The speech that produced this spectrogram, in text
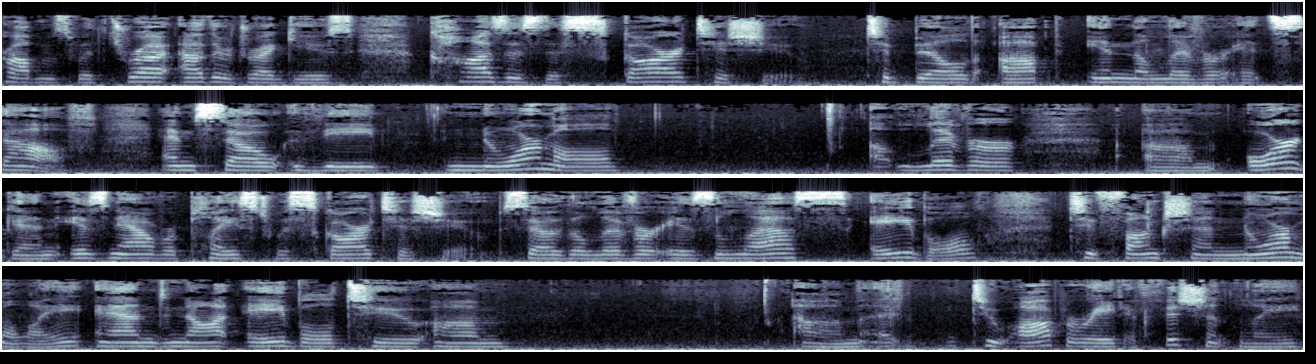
problems with other drug use causes this scar tissue to build up in the liver itself. And so the normal uh, liver um, organ is now replaced with scar tissue. So the liver is less able to function normally and not able to. Um, um, to operate efficiently,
